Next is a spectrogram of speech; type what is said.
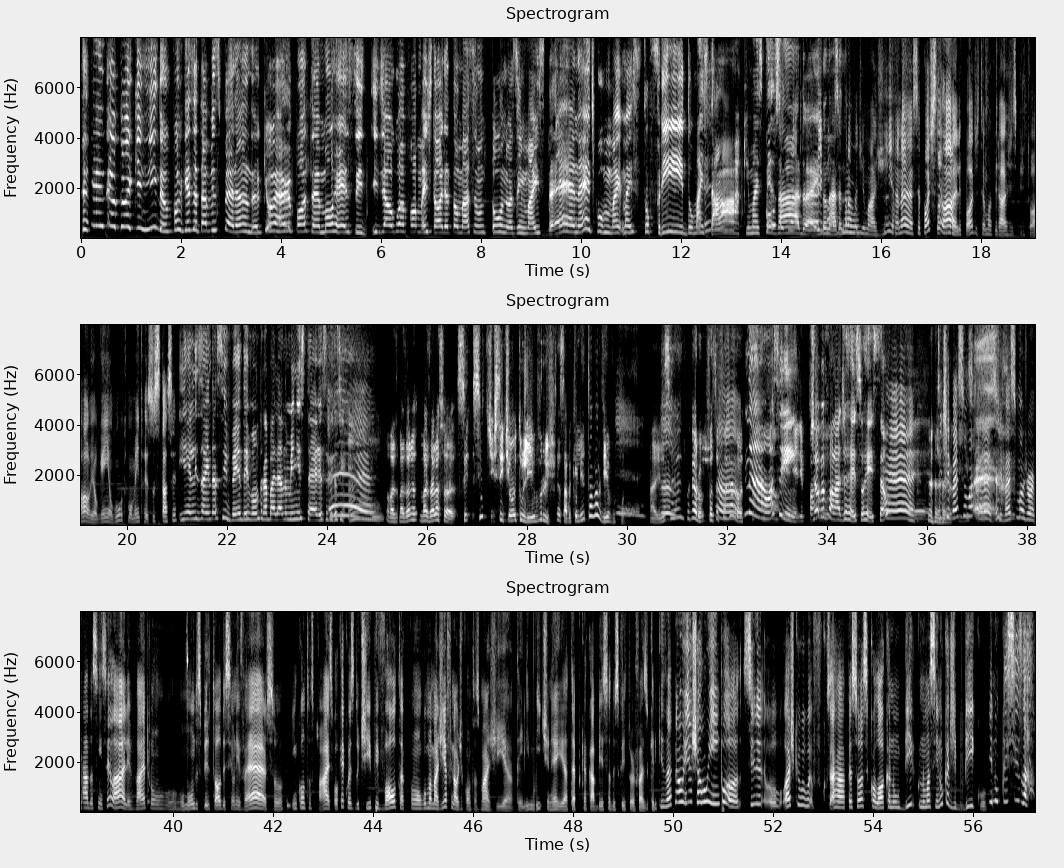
Eu tô aqui rindo porque você tava esperando que o Harry Potter morresse e de alguma forma a história tomasse um turno assim mais, é, né, tipo, mais, mais sofrido, mais É. dark, mais Como pesado, trata- é, aí e do nada se não. trata de magia, né? Você pode, sei lá, ele pode ter uma viragem espiritual e alguém em algum outro momento ressuscitar você. E eles ainda se vendem e vão trabalhar no ministério. Você fica assim, É. hum, Não, Mas, mas, olha, mas olha só, se, se, se tinha oito livros, você sabe que ele tava vivo, pô. Aí você foi garoto, você foi Não. garoto. não, assim, ele já ouviu falar de ressurreição? É. É, Se tivesse uma, isso. é, se tivesse uma jornada assim, sei lá, ele vai para um, um mundo espiritual desse universo, encontra os pais, qualquer coisa do tipo, e volta com alguma magia, afinal de contas, magia tem limite, né? E até porque a cabeça do escritor faz o que ele quiser, não ia achar ruim. Pô, se, eu acho que o- a pessoa se coloca num bico, numa sinuca de bico e não precisava.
